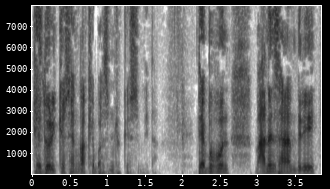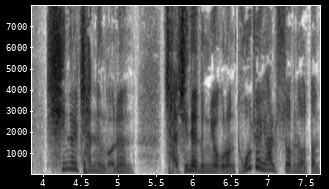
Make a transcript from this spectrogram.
되돌이켜 생각해 봤으면 좋겠습니다. 대부분 많은 사람들이 신을 찾는 거는 자신의 능력으로는 도저히 할 수 없는 어떤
